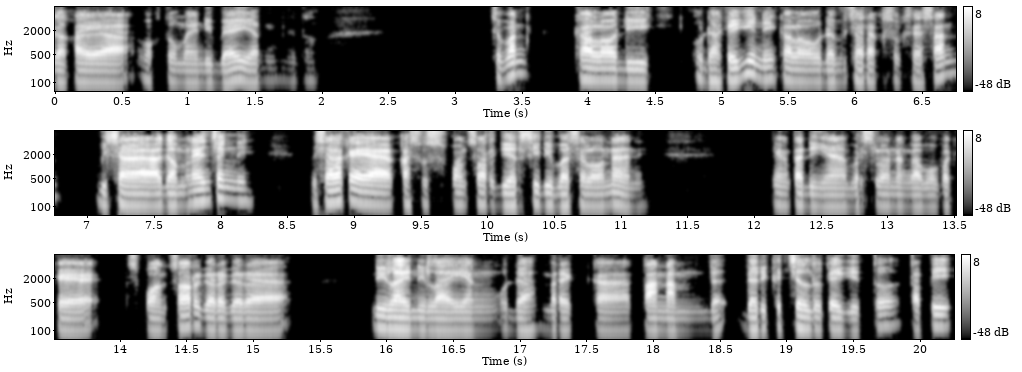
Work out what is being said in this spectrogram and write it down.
Nggak kayak waktu main di Bayern gitu. Cuman kalau di udah kayak gini kalau udah bicara kesuksesan bisa agak melenceng nih. Misalnya kayak kasus sponsor jersey di Barcelona nih. Yang tadinya Barcelona nggak mau pakai sponsor gara-gara nilai-nilai yang udah mereka tanam dari kecil tuh kayak gitu. Tapi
